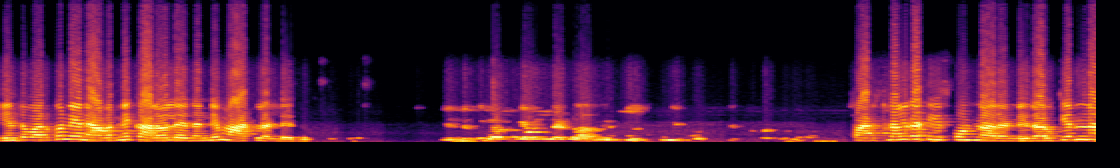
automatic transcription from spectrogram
ఇంతవరకు నేను ఎవరిని కలవలేదండి మాట్లాడలేదు. పర్సనల్గా తీసుకుంటున్నారండి. రవికిరణ్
